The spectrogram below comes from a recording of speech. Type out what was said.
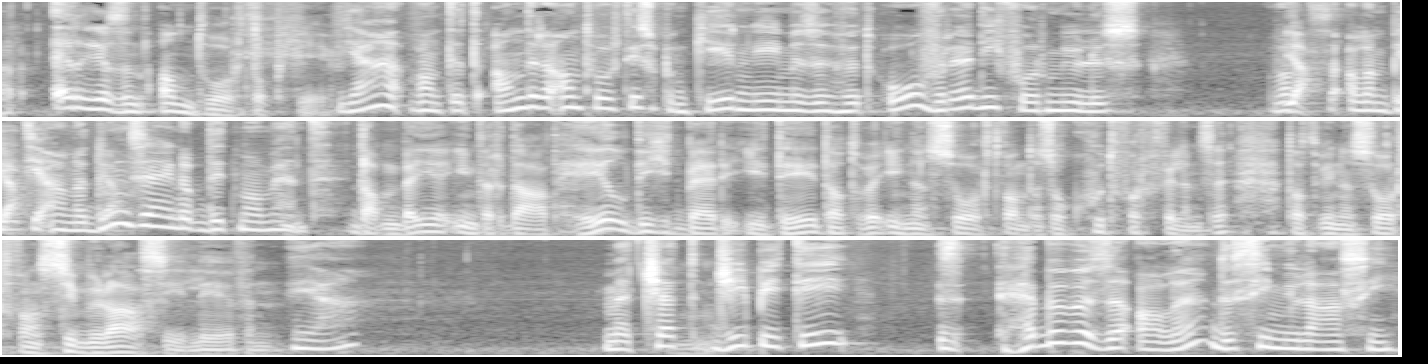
daar ergens een antwoord op geeft. Ja, want het andere antwoord is op een keer nemen ze het over, hè, die formules. Wat Ja, ze al een beetje ja, aan het doen ja. zijn op dit moment. dan ben je inderdaad heel dicht bij de idee dat we in een soort van, dat is ook goed voor films, hè, dat we in een soort van simulatie leven. Ja. Met ChatGPT hebben we ze al, hè, de simulatie.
